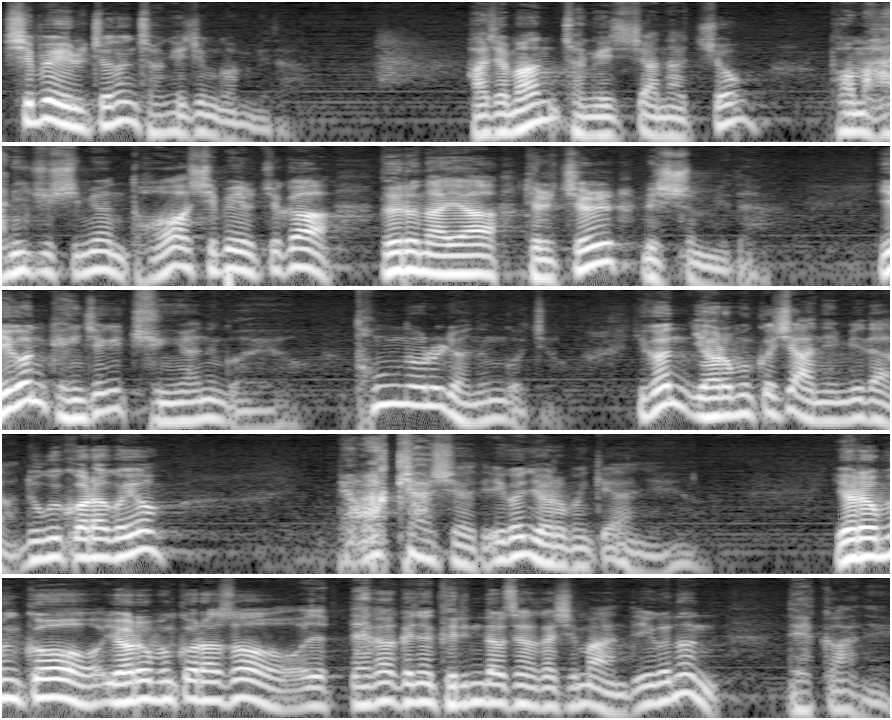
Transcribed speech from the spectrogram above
10의 1조는 정해진 겁니다. 하지만 정해지지 않았죠. 더 많이 주시면 더 10의 1조가 늘어나야 될 줄 믿습니다. 이건 굉장히 중요한 거예요. 통로를 여는 거죠. 이건 여러분 것이 아닙니다. 누구 거라고요? 명확히 하셔야 돼요. 이건 여러분 게 아니에요. 여러분 거 여러분 거라서 내가 그냥 드린다고 생각하시면 안 돼. 이거는 내 거 아니에요.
